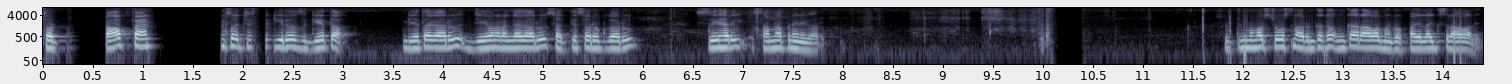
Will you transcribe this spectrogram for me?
సో టాప్ ఫ్యాన్స్ వచ్చేసి ఈరోజు గీత గీత గారు జీవనరంగ గారు సత్యస్వరూప్ గారు శ్రీహరి సన్నపనేని గారు. ఫిఫ్టీన్ మెంబర్స్ చూస్తున్నారు. ఇంకా ఇంకా రావాలి మనకు. ఫైవ్ లైక్స్ రావాలి.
